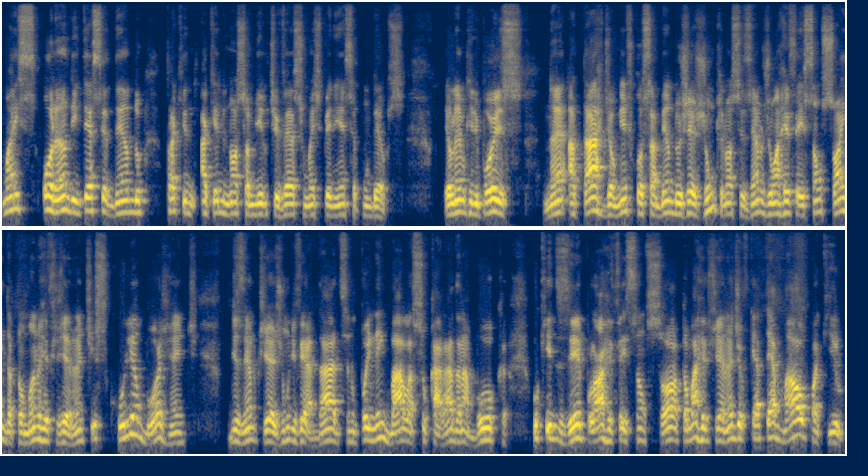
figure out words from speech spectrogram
mas orando, intercedendo para que aquele nosso amigo tivesse uma experiência com Deus. Eu lembro que depois né? À tarde, alguém ficou sabendo do jejum que nós fizemos, de uma refeição só, ainda tomando refrigerante, e esculhambou a gente, dizendo que jejum de verdade, você não põe nem bala açucarada na boca. O que dizer, pular uma refeição só, tomar refrigerante, eu fiquei até mal com aquilo.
